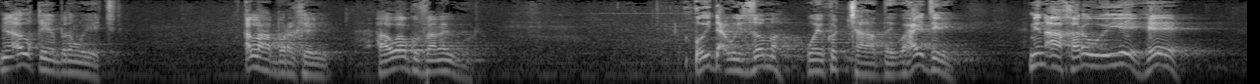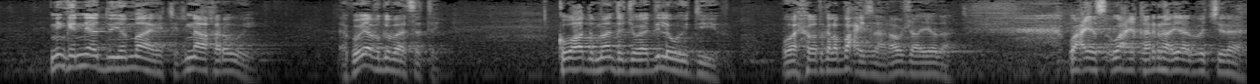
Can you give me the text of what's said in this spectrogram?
Nin aad u qiimo badan wayay tidhi. Allaha barakeeyo. Hawaaku fahmay buuri way dacwaysa sooma way ku jaaday waxay tidhi nin aakharo weeye hee ninka nin adduunya maahay tii nin aakharo weeye. Way afgabaadsatay kuwa hadda maanta jooga haddii la weydiiyo waad kala baxaysaan hawsha ayada. Waxay qarirhayaan ma jiraan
